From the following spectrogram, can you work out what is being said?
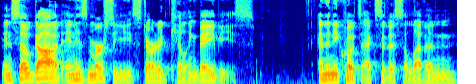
And so God, in his mercy, started killing babies. And then he quotes Exodus 11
